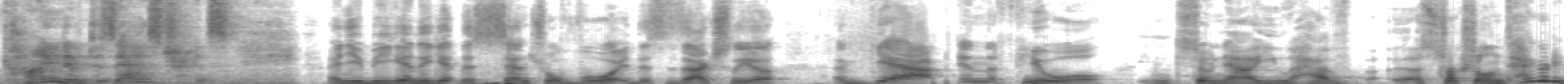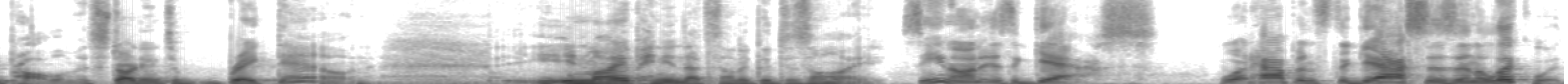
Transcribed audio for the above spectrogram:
kind of disastrous. And you begin to get this central void. This is actually a, a gap in the fuel. So now you have a structural integrity problem. It's starting to break down. In my opinion, that's not a good design. Xenon is a gas. What happens to gases in a liquid?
